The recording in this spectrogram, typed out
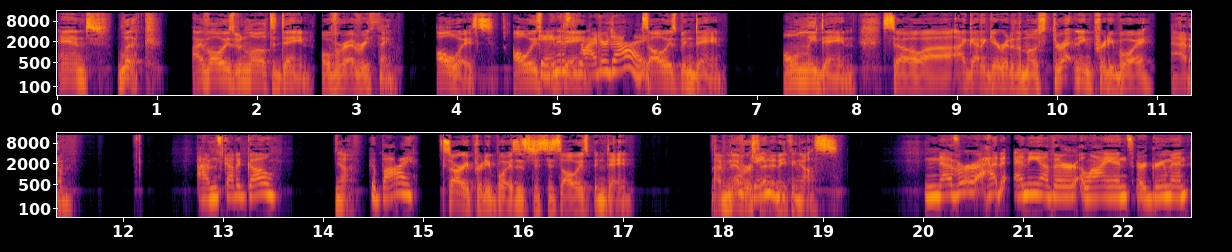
And look, I've always been loyal to Dane over everything. Always. Always Dane been is Dane. ride or die. It's always been Dane. Only Dane. So uh, I got to get rid of the most threatening pretty boy, Adam. Adam's got to go. Yeah. Goodbye. Sorry, pretty boys. It's just, it's always been Dane. I've never said Dane- anything else. Never had any other alliance or agreement.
